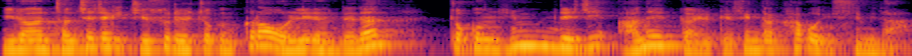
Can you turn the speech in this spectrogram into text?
이러한 전체적인 지수를 조금 끌어올리는 데는 조금 힘들지 않을까 이렇게 생각하고 있습니다.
